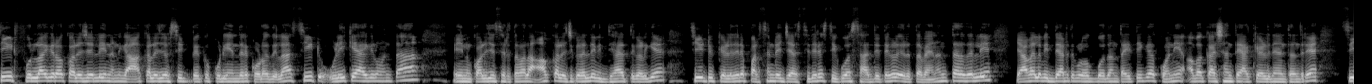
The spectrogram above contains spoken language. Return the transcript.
ಸೀಟ್ ಫುಲ್ ಆಗಿರೋ ಕಾಲೇಜಲ್ಲಿ ನನಗೆ ಆ ಕಾಲೇಜಲ್ಲಿ ಸೀಟ್ ಬೇಕು ಕೊಡಿ ಅಂದರೆ ಕೊಡೋದಿಲ್ಲ. ಸೀಟ್ ಉಳಿಕೆ ಆಗಿರುವಂತಹ ಏನು ಕಾಲೇಜಸ್ ಇರ್ತಾವಲ್ಲ, ಆ ಕಾಲೇಜುಗಳಲ್ಲಿ ವಿದ್ಯಾರ್ಥಿಗಳಿಗೆ ಸೀಟು ಕೇಳಿದರೆ ಪರ್ಸೆಂಟೇಜ್ ಜಾಸ್ತಿ ಇದ್ದರೆ ಸಿಗುವ ಸಾಧ್ಯತೆಗಳು ಇರ್ತವೆ. ನಂತರದಲ್ಲಿ ಯಾವೆಲ್ಲ ವಿದ್ಯಾರ್ಥಿಗಳು ಹೋಗ್ಬೋದು ಅಂತ ಐತಿ ಈಗ ಕೊನೆ ಅವಕಾಶ ಅಂತ ಯಾಕೆ ಹೇಳಿದೆ ಅಂತಂದರೆ ಸಿ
